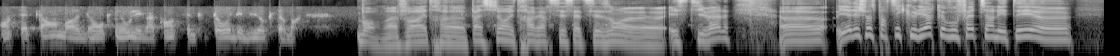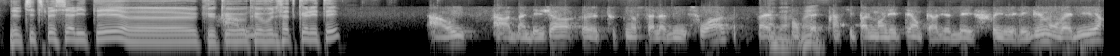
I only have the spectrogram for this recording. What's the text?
en septembre. Donc, nous, les vacances, c'est plutôt au début octobre. Bon, il va falloir être euh, patient et traverser cette saison euh, estivale. Euh, Il y a des choses particulières que vous faites l'été, euh, des petites spécialités euh, que, que, Ah que vous ne faites que l'été? Ah oui, ah ben déjà, euh, toutes nos salades niçoises, elles Ah bah, sont ouais. faites principalement l'été en période des fruits et légumes, on va dire.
